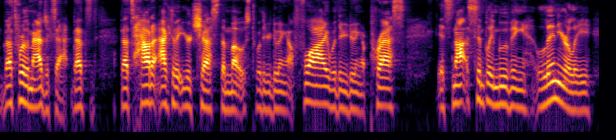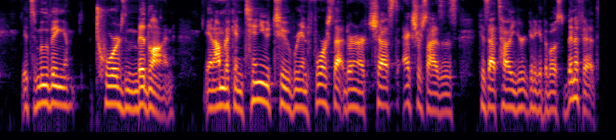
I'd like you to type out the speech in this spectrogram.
that's where the magic's at. That's, that's how to activate your chest the most, whether you're doing a fly, whether you're doing a press. It's not simply moving linearly, it's moving towards midline. And I'm gonna continue to reinforce that during our chest exercises because that's how you're gonna get the most benefit.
